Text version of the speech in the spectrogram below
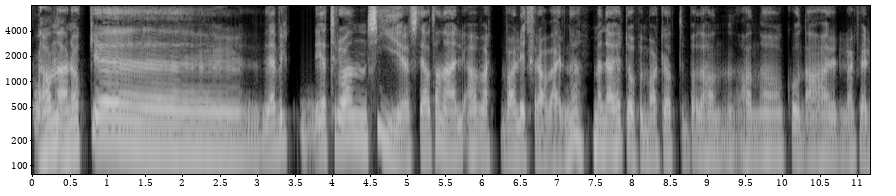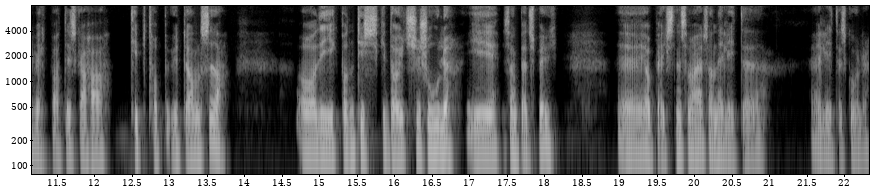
Han er nok eh, jeg, vil, jeg, tror han sier et sted at han er, vært, var litt fraværende, men det er helt åpenbart at både han, han og kona har lagt veldig vekt på at de skal ha tipp topp utdannelse. Da. Og de gikk på den tyske Deutsche Schule i St. Petersburg eh, i oppveksten, som er sånn elite, eliteskole.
